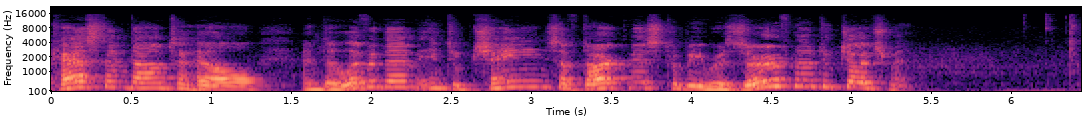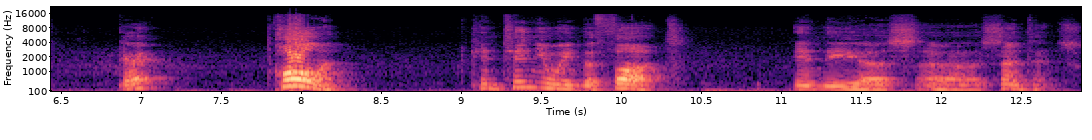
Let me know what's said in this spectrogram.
cast them down to hell and delivered them into chains of darkness to be reserved unto judgment. Okay? Colon. Continuing the thought in the uh, uh, sentence.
